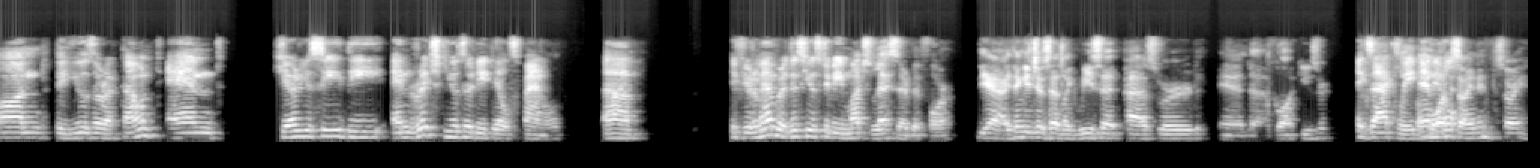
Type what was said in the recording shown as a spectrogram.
on the user account and here you see the enriched user details panel. Uh, if you remember, this used to be much lesser before. Yeah, I think it just had like reset password and uh, block user. Exactly. Or and block it, sign in, sorry.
